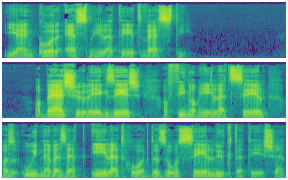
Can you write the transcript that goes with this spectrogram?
ilyenkor eszméletét veszti. A belső légzés, a finom életszél, az úgynevezett élethordozó szél lüktetése.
